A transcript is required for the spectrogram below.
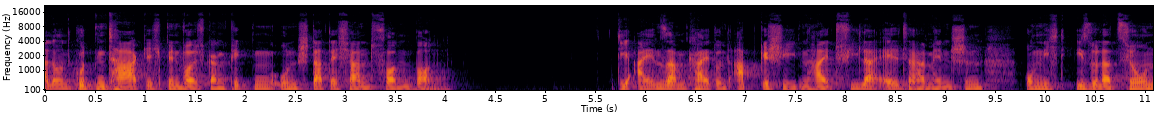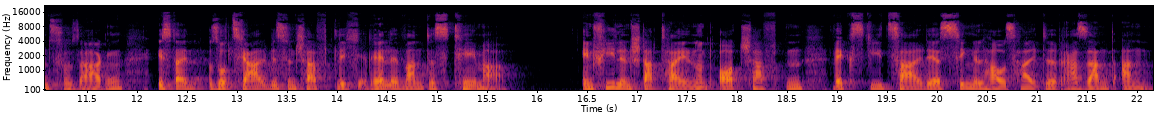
Hallo und guten Tag, ich bin Wolfgang Picken und Stadtdechant von Bonn. Die Einsamkeit und Abgeschiedenheit vieler älterer Menschen, um nicht Isolation zu sagen, ist ein sozialwissenschaftlich relevantes Thema. In vielen Stadtteilen und Ortschaften wächst die Zahl der Single-Haushalte rasant an.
